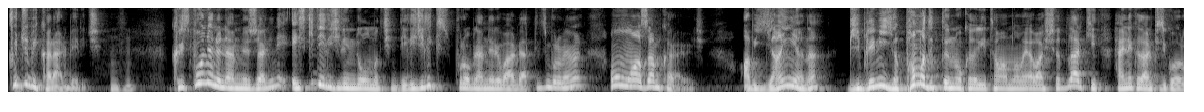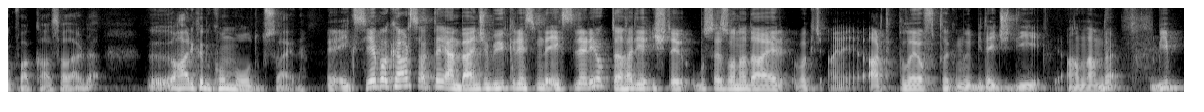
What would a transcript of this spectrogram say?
Kötü bir karar verici. Chris Paul'un en önemli özelliği eski deliciliğinde olmadığı için delicilik problemleri var ve atletizm problemleri var ama muazzam karar verici. Abi yan yana birbirlerini yapamadıklarını o kadar iyi tamamlamaya başladılar ki her ne kadar fizik olarak ufak kalsalar da harika bir combo oldu bu sayede. E, Eksiye bakarsak da yani bence büyük resimde eksileri yok da hadi işte bu sezona dair bakacağım hani artık playoff takımı bir de ciddi anlamda. Bir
